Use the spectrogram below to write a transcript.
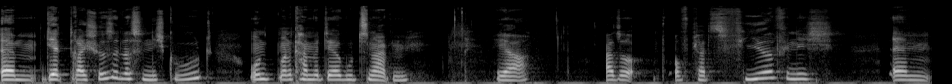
ähm, die hat drei Schüsse, das finde ich gut und man kann mit der gut snipen. Ja, also auf Platz 4 finde ich ähm,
